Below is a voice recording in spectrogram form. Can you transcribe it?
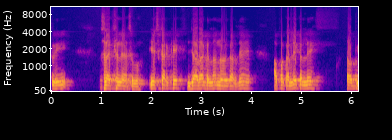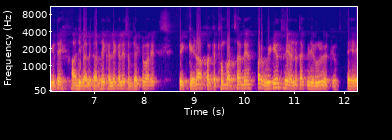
ਤੁਸੀਂ ਸਿਲੈਕਸ਼ਨ ਲੈ ਸਕੋ। ਇਸ ਕਰਕੇ ਜ਼ਿਆਦਾ ਗੱਲਾਂ ਨਾ ਕਰਦੇ ਹੋਏ ਆਪਾਂ ਇਕੱਲੇ ਇਕੱਲੇ ਟੌਪਿਕ ਤੇ ਅੱਜ ਗੱਲ ਕਰਦੇ ਹਾਂ, ਇਕੱਲੇ ਇਕੱਲੇ ਸਬਜੈਕਟ ਬਾਰੇ ਵੀ ਕਿਹੜਾ ਆਪਾਂ ਕਿੱਥੋਂ ਪੜ੍ਹ ਸਕਦੇ ਹਾਂ। ਪਰ ਵੀਡੀਓ ਤੁਸੀਂ ਐਂਡ ਤੱਕ ਜ਼ਰੂਰ ਵੇਖਿਓ ਤੇ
